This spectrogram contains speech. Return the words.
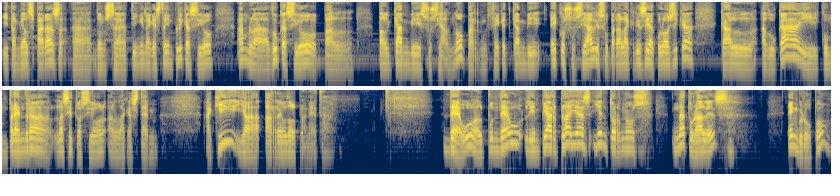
i també els pares eh, doncs, eh, tinguin aquesta implicació amb l'educació pel, pel canvi social. No? Per fer aquest canvi ecosocial i superar la crisi ecològica cal educar i comprendre la situació en la que estem aquí i arreu del planeta. 10. El punt 10. Limpiar playas y entornos naturales en grupo.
